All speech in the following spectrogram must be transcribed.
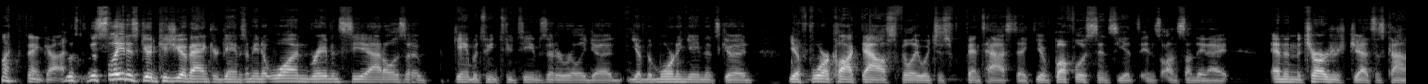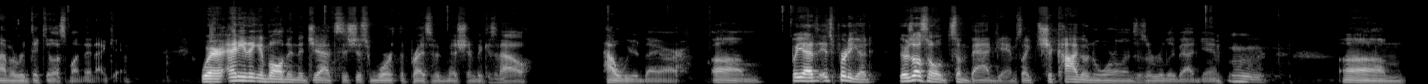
Like, thank God. The, the slate is good because you have anchor games. I mean, at one, Ravens Seattle is a game between two teams that are really good. You have the morning game that's good. You have four o'clock Dallas Philly, which is fantastic. You have Buffalo Cincy on Sunday night, and then the Chargers Jets is kind of a ridiculous Monday night game, where anything involving the Jets is just worth the price of admission because of how how weird they are. Um, but yeah, it's pretty good. There's also some bad games, like Chicago New Orleans is a really bad game. Mm. Um,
